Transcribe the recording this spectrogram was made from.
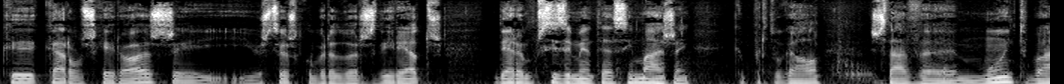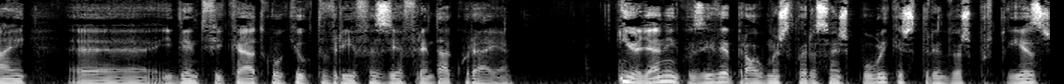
que Carlos Queiroz e os seus colaboradores diretos deram precisamente essa imagem, que Portugal estava muito bem uh, identificado com aquilo que deveria fazer frente à Coreia. E olhando, inclusive, para algumas declarações públicas de treinadores portugueses,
